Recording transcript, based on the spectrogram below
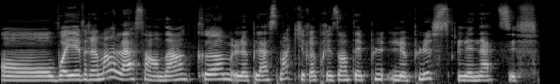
on voyait vraiment l'ascendant comme le placement qui représentait le plus le natif.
